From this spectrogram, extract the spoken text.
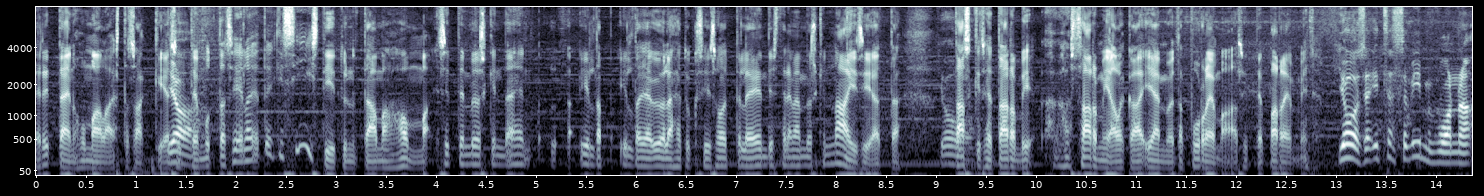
erittäin humalaista sakkia Joo. sitten, mutta siellä on jotenkin siistiitynyt tämä homma. Sitten myöskin näihin ilta, ilta- ja yölähetyksiin soittelee entistä enemmän myöskin naisia, että Joo. taski se tarmi, sarmi alkaa iän myötä puremaan sitten paremmin. Joo, se itse asiassa viime vuonna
